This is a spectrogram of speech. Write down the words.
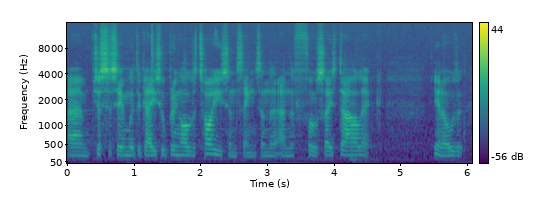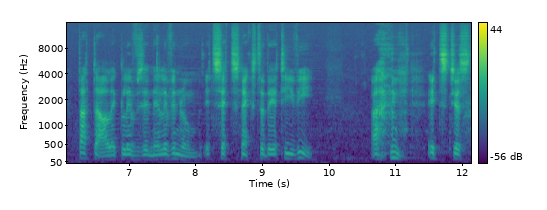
Um, just the same with the guys who bring all the toys and things and the, and the full-size Dalek. You know, that Dalek lives in their living room. It sits next to their TV. And it's just,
